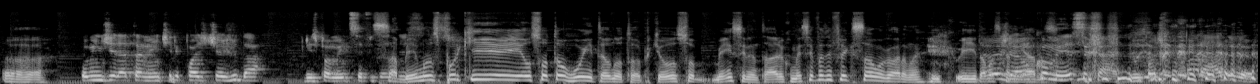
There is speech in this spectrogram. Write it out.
Uhum. Então, indiretamente, ele pode te ajudar. Principalmente se você fizer Sabemos exercício. porque eu sou tão ruim, então, doutor. Porque eu sou bem sedentário. comecei a fazer flexão agora, né? E, e dar umas já é o começo, cara. Não pode ficar parado, meu.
